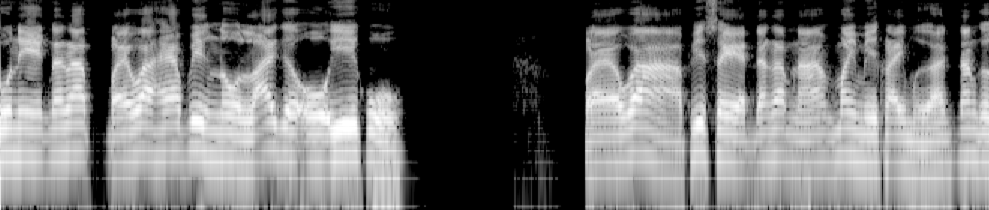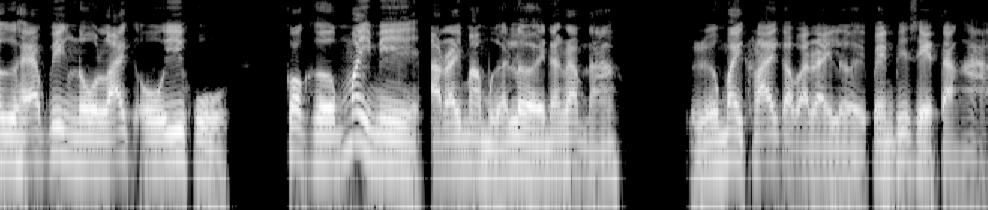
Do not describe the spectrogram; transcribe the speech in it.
unique นะครับ แปลว่า having no like or equal แปลว่าพิเศษนะครับนะ ไม่มีใครเหมือน นั่นก็คือ having no like or equal ก็คือไม่มีอะไรมาเหมือนเลยนะครับนะ หรือไม่คล้ายกับอะไรเลย เป็นพิเศษต่างหาก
